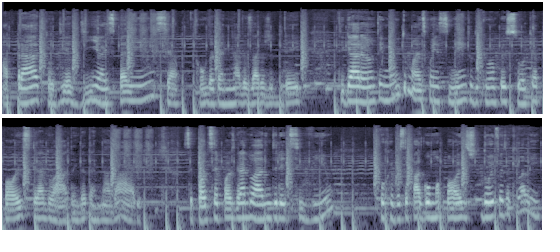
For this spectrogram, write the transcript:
a prática, o dia a dia, a experiência com determinadas áreas de direito te garantem muito mais conhecimento do que uma pessoa que é pós-graduada em determinada área. Você pode ser pós-graduado em direito civil, porque você pagou uma pós, estudou e fez aquilo ali.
